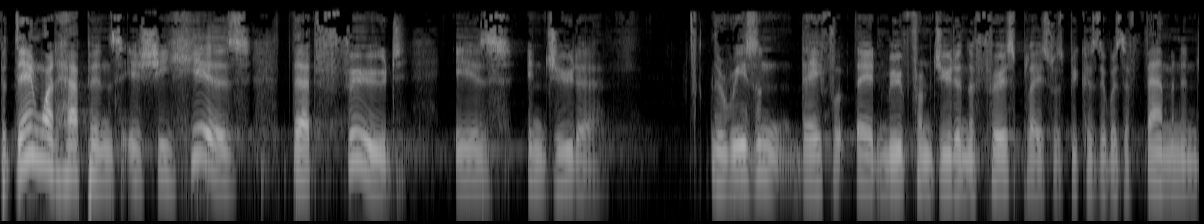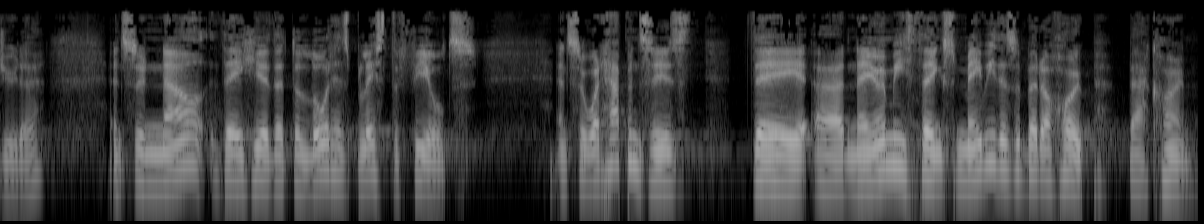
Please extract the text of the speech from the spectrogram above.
But then what happens is she hears that food is in Judah the reason they, they had moved from Judah in the first place was because there was a famine in Judah. And so now they hear that the Lord has blessed the fields. And so what happens is they, uh, Naomi thinks maybe there's a bit of hope back home.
